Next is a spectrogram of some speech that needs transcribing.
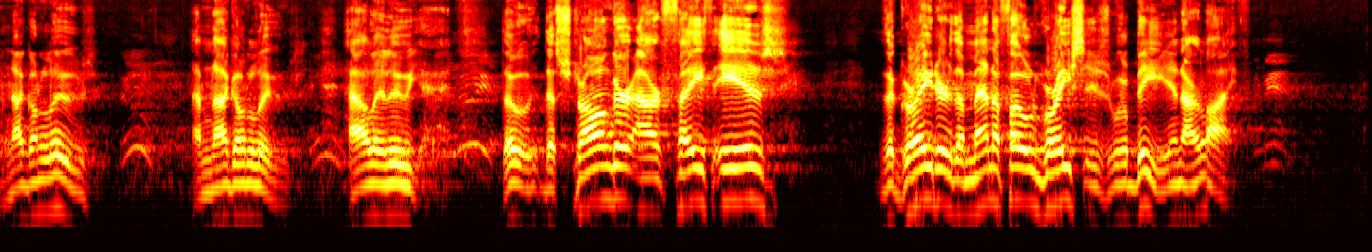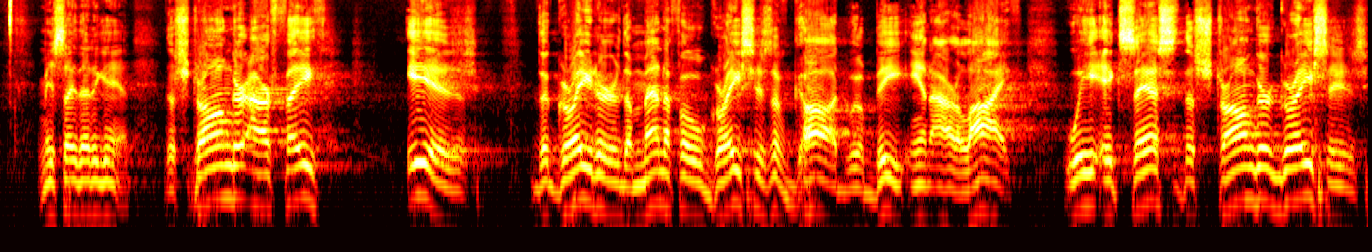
I'm not going to lose. I'm not going to lose. Hallelujah. Though the stronger our faith is, the greater the manifold graces will be in our life. Let me say that again. The stronger our faith is, the greater the manifold graces of God will be in our life. We access the stronger graces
